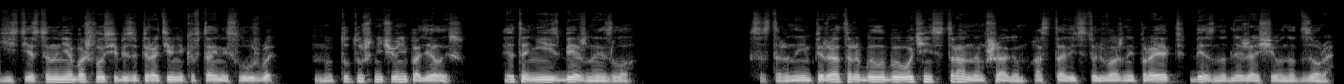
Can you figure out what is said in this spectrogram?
Естественно, не обошлось и без оперативников тайной службы, но тут уж ничего не поделаешь. Это неизбежное зло. Со стороны императора было бы очень странным шагом оставить столь важный проект без надлежащего надзора.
